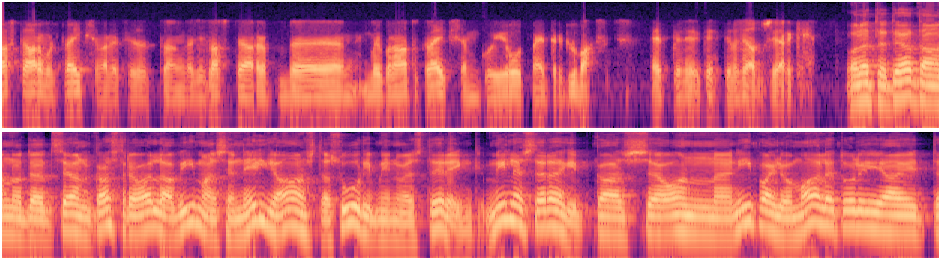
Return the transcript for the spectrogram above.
laste arvult väiksemad, et seetõttu on ka siis laste arv võib-olla natuke väiksem, kui ruutmeetrid lubaksid hetke kehtiva seaduse järgi olete teada andnud, et see on Kastre valla viimase nelja aasta suurim investeering. millest see räägib, kas on nii palju maale tulijaid,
